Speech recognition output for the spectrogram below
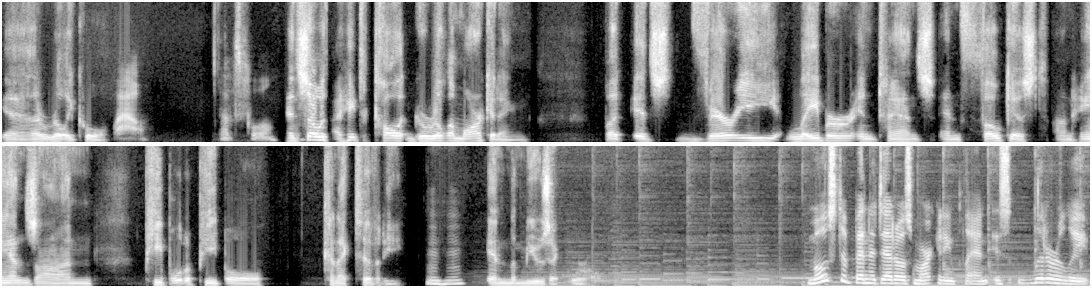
Yeah, they're really cool. Wow. That's cool. And so I hate to call it guerrilla marketing, but it's very labor intense and focused on hands on, people to people connectivity hmm in the music world. Most of Benedetto's marketing plan is literally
